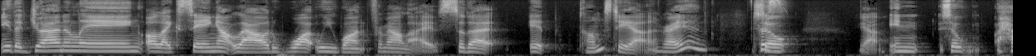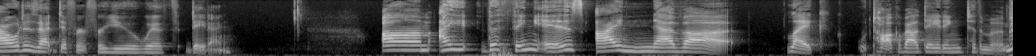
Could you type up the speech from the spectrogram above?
either journaling or like saying out loud what we want from our lives so that it comes to you, right? So, Yeah. In so how does that differ for you with dating? Um, I the thing is, I never like talk about dating to the moon.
